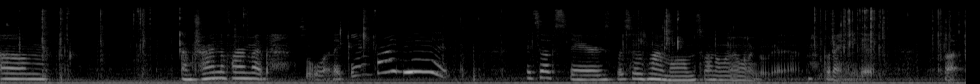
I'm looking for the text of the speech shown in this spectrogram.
um, I'm trying to find my pencil and I can't find it. It's upstairs, but so is my mom, so I don't really want to go get it. But I need it. But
